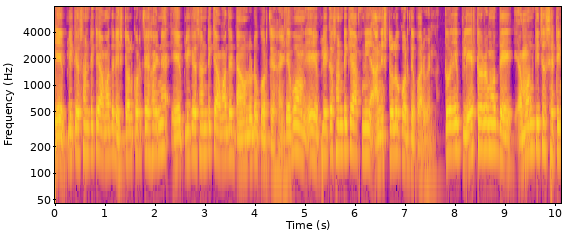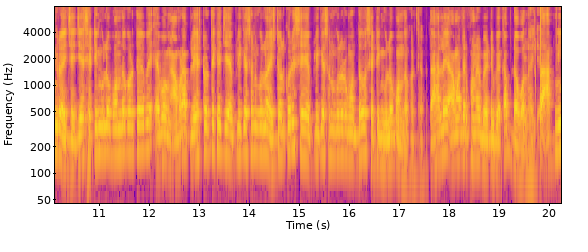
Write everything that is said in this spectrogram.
এই অ্যাপ্লিকেশনটিকে আমাদের ইনস্টল করতে হয় না, এই অ্যাপ্লিকেশনটিকে আমাদের ডাউনলোডও করতে হয়। এবং এই অ্যাপ্লিকেশনটিকে আপনি আনইনস্টলও করতে পারবেন না। তো এই প্লে স্টোরের মধ্যে এমন কিছু সেটিং রয়েছে, যে সেটিংগুলো বন্ধ করতে হবে এবং আমরা প্লে স্টোর থেকে যে অ্যাপ্লিকেশনগুলো ইনস্টল করি, সেই অ্যাপ্লিকেশনগুলোর মধ্যেও সেটিংগুলো বন্ধ করতে হবে। তাহলে আমাদের ফোনের ব্যাটারি ব্যাকআপ ডবল হয়ে যাবে। তো আপনি,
